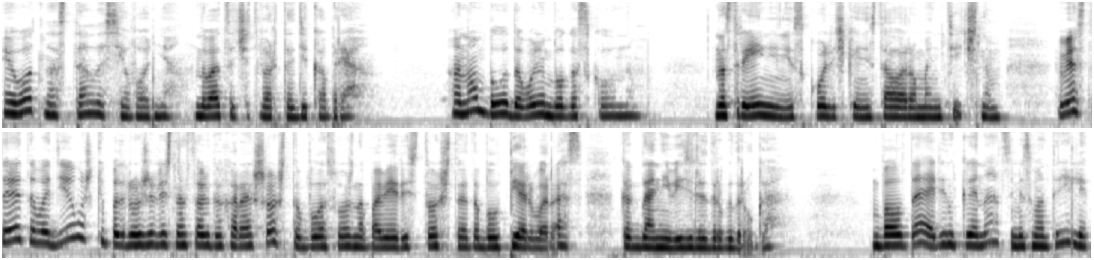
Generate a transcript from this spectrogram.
И вот настало сегодня, 24 декабря. Оно было довольно благосклонным. Настроение нисколечко не стало романтичным. Вместо этого девушки подружились настолько хорошо, что было сложно поверить в то, что это был первый раз, когда они видели друг друга. Болтая, Ринка и Нацами смотрели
